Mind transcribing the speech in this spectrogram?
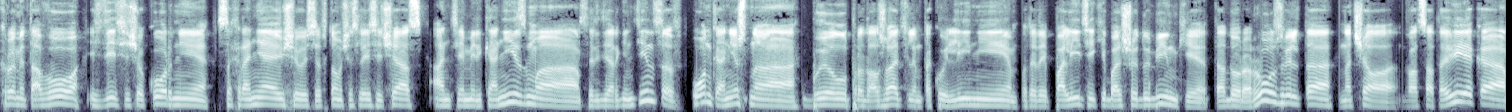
кроме того, здесь еще корни сохраняющегося, в том числе сейчас, антиамериканизма среди аргентинцев, он, конечно, был продолжателем такой линии вот этой политики большой дубинки Теодора Рузвельта, начала 20 века.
